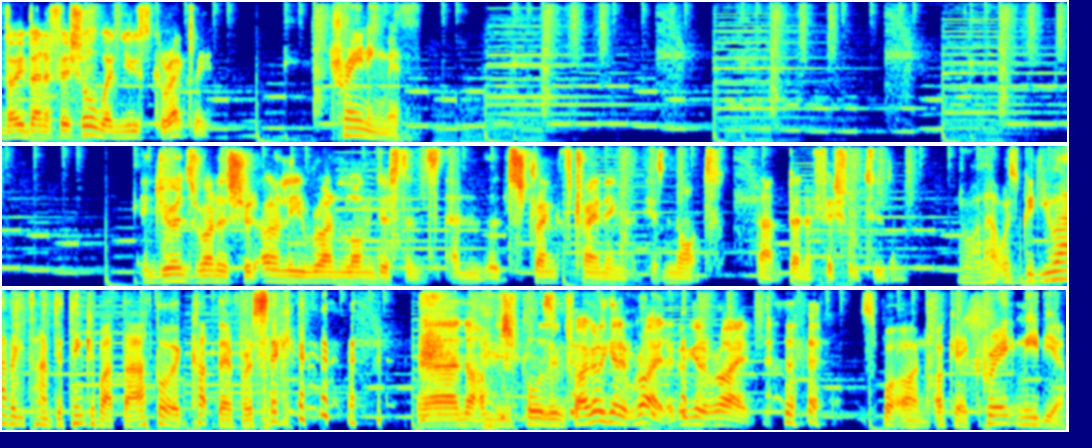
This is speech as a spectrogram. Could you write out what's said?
Very beneficial when used correctly. Training myth. Endurance runners should only run long distance, and that strength training is not that beneficial to them. Well, that was good. You having time to think about that. I thought it cut there for a second. Uh, no, I'm just pausing. I got to get it right. I got to get it right. Spot on. Okay, create media.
